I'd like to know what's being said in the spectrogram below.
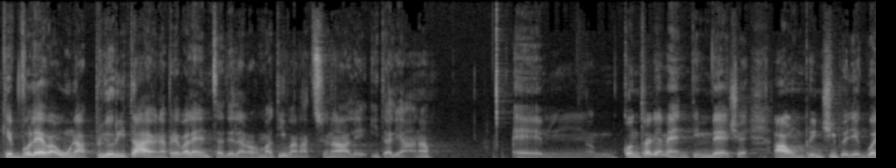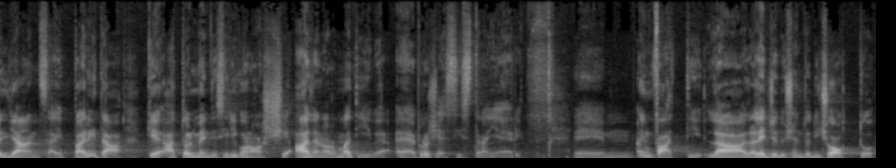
che voleva una priorità e una prevalenza della normativa nazionale italiana ehm, contrariamente invece a un principio di eguaglianza e parità che attualmente si riconosce alle normative e ai processi stranieri. Eh, infatti la, la, legge 218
